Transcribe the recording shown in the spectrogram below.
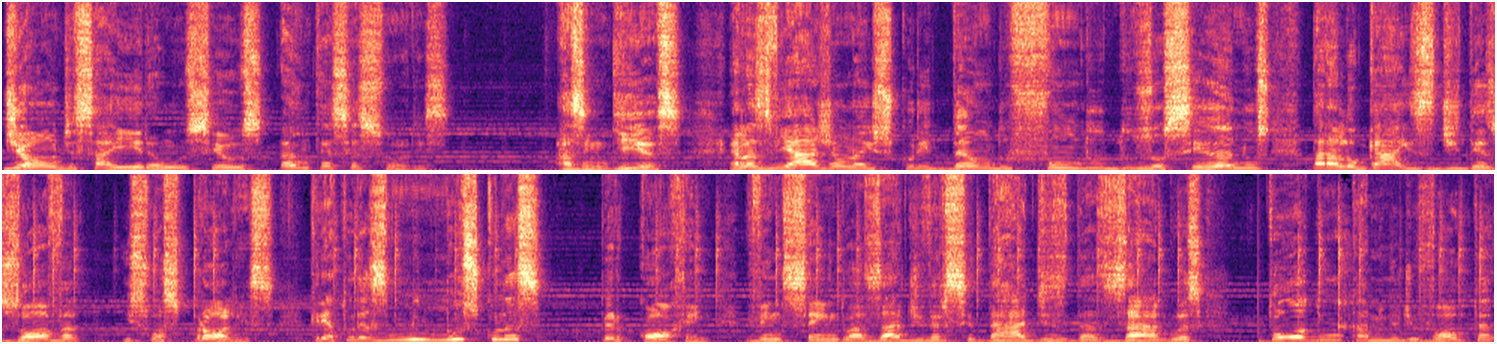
de onde saíram os seus antecessores. As enguias, elas viajam na escuridão do fundo dos oceanos para locais de desova e suas proles, criaturas minúsculas, percorrem, vencendo as adversidades das águas, todo o caminho de volta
